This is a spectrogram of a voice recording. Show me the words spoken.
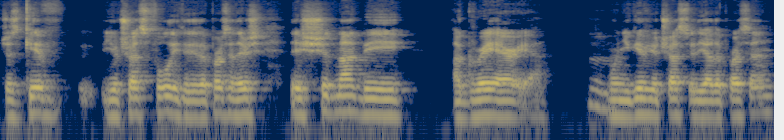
Just give your trust fully to the other person. There's there should not be a gray area Hmm. when you give your trust to the other person.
